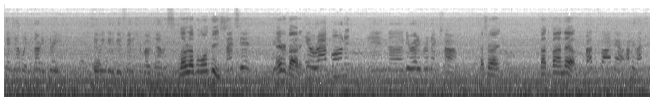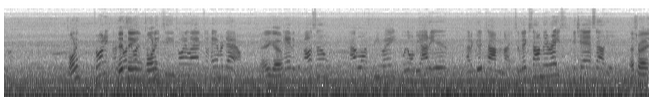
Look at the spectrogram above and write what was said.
catch up with the 33. See if we can get a good finish for both of us. Load it up in one piece. That's it. Get, Everybody. Get a wrap on it and uh, get ready for the next time. That's right. About to find out. About to find out. How many laps are you 20? on? 20? or uh, 15, laps? 20. 15, 20 laps to hammer down. There you go. And also, Outlaw Speedway, we're going to be out of here at a good time tonight. So next time they race, get your ass out here. That's right.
